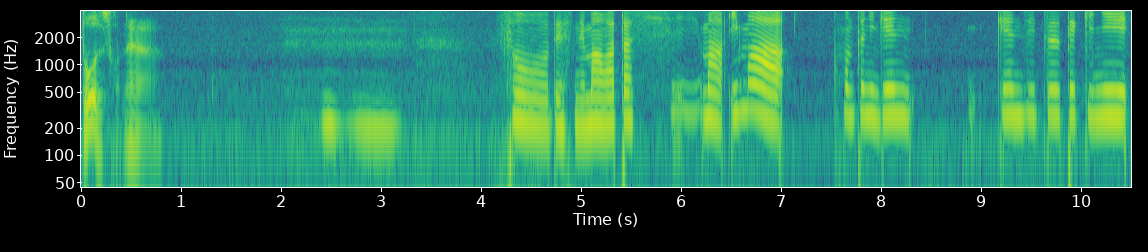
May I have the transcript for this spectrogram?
どうですかね？そうですね、まあ、私、まあ、今、本当に現現実的に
